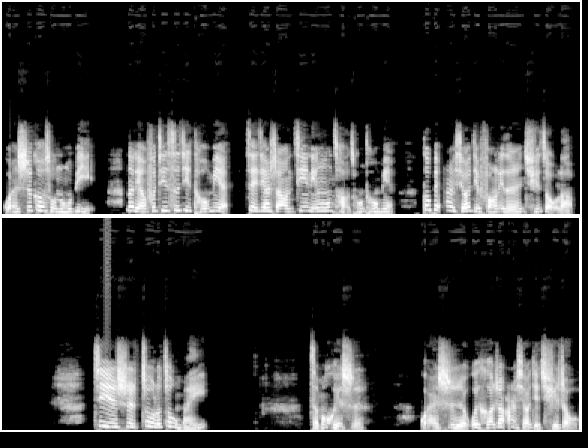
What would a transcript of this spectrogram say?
管事告诉奴婢，那两副金丝髻头面，再加上金玲珑草丛头面，都被二小姐房里的人取走了。”季氏皱了皱眉，怎么回事？管事为何让二小姐取走？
